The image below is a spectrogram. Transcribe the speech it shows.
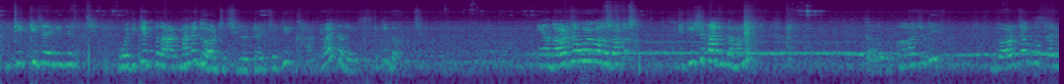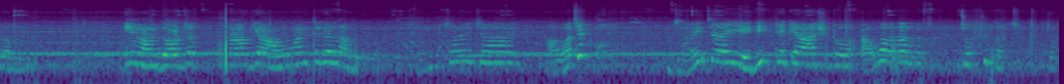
আমি ঠিক কি জায়গায় যাচ্ছি। ওইদিকে তার মানে দরজা ছিল, এটাই যদি খাট হয়, তাহলে এদিক থেকে দরজা। দরজা হয়ে গেল? কিসে বাজলাম আমি তাহলে ঢোকা যদি দরজা কোথায় গেল? এই আমি দরজা না গিয়ে আলমারিতে গেলাম। যাই যাই আওয়াজে যাই যাই এদিক থেকে আসলো আওয়াজ। চোখ চুলকাচ্ছে চোখ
